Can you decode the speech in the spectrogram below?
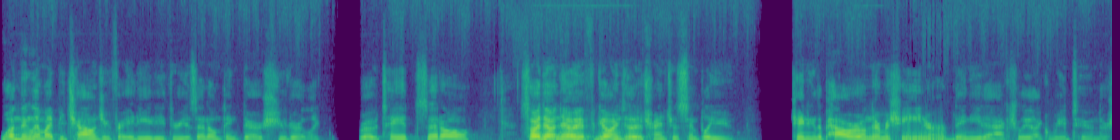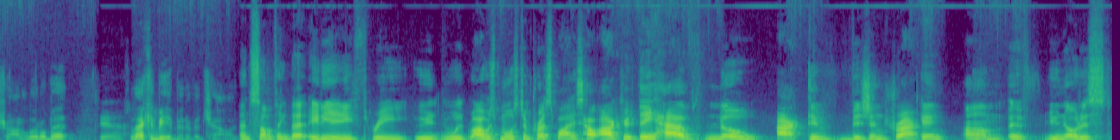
One thing that might be challenging for 8083 is I don't think their shooter like rotates at all. So I don't know if going to the trench is simply changing the power on their machine or they need to actually like retune their shot a little bit. Yeah. So that could be a bit of a challenge. And something that 8083 uh, I was most impressed by is how accurate they have no active vision tracking. Um, If you noticed,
